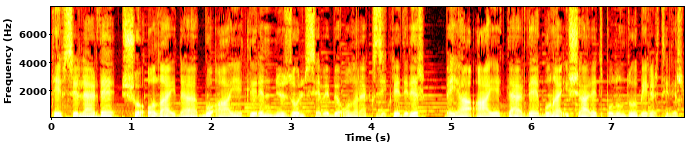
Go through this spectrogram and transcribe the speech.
Tefsirlerde şu olay da bu ayetlerin nüzul sebebi olarak zikredilir veya ayetlerde buna işaret bulunduğu belirtilir.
